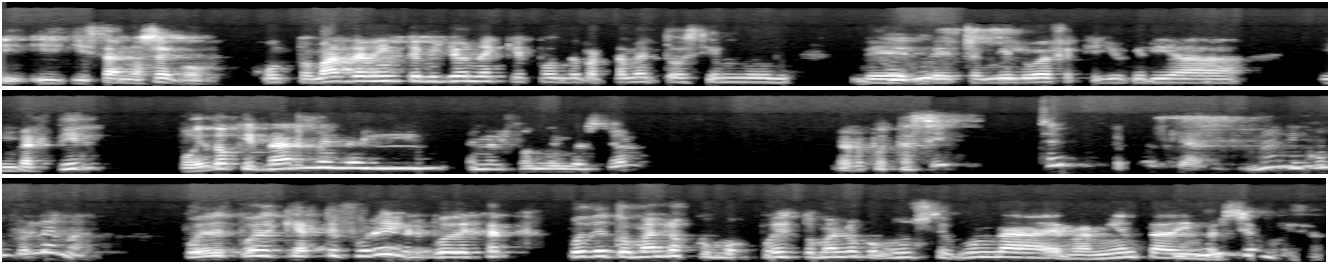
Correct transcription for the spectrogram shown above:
Y, quizás, no sé, pues, junto más de 20 millones que por un departamento de 100 mil, de, de mil UF que yo quería invertir, ¿puedo quedarme en el, en el fondo de inversión? La respuesta es sí. Sí. no hay ningún problema. Puedes, puedes quedarte forever, puedes, dejar, puedes, tomarlo como, puedes tomarlo como una segunda herramienta de inversión, quizás.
